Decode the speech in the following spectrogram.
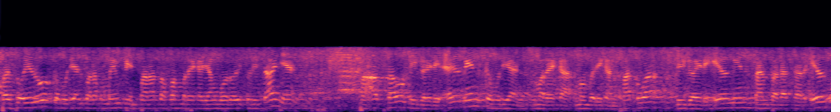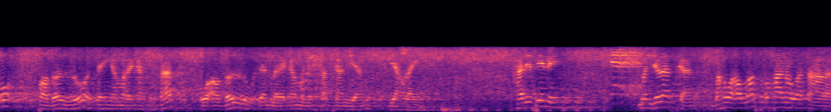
Fasuilu kemudian para pemimpin, para tokoh mereka yang bodoh itu ditanya, Fa'atau bigairi ilmin, kemudian mereka memberikan fatwa bigairi ilmin tanpa dasar ilmu, fadallu sehingga mereka sesat, wa adallu dan mereka menyesatkan yang yang lain. Hadis ini menjelaskan bahwa Allah Subhanahu wa taala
